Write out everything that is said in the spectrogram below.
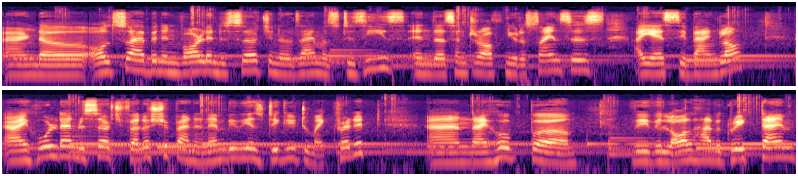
And uh, also, I have been involved in research in Alzheimer's disease in the Center of Neurosciences, ISC Bangalore. I hold an research fellowship and an MBBS degree to my credit and I hope uh, we will all have a great time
